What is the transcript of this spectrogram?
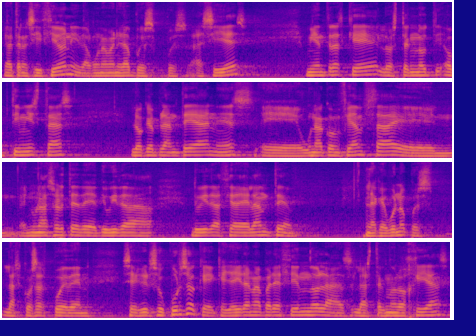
la transición y de alguna manera pues, pues así es, mientras que los tecno-optimistas lo que plantean es eh, una confianza en, una suerte de, huida, de hacia adelante en la que bueno, pues las cosas pueden seguir su curso, que, que ya irán apareciendo las, las tecnologías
